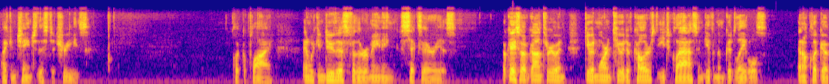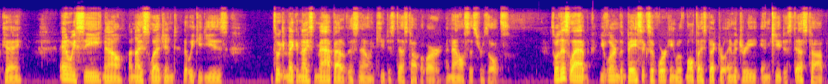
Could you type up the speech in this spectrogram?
I can change this to trees. Click Apply, and we can do this for the remaining six areas. Okay, so I've gone through and given more intuitive colors to each class and given them good labels, and I'll click OK. And we see now a nice legend that we could use so we can make a nice map out of this now in QGIS Desktop of our analysis results. So in this lab, you've learned the basics of working with multispectral imagery in QGIS Desktop.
